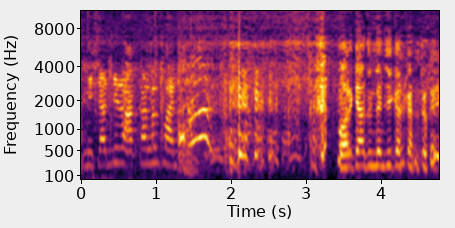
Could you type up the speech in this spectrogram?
निशांनी राखायलाच पाणी मोरके अजून त्यांची कर करतोय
